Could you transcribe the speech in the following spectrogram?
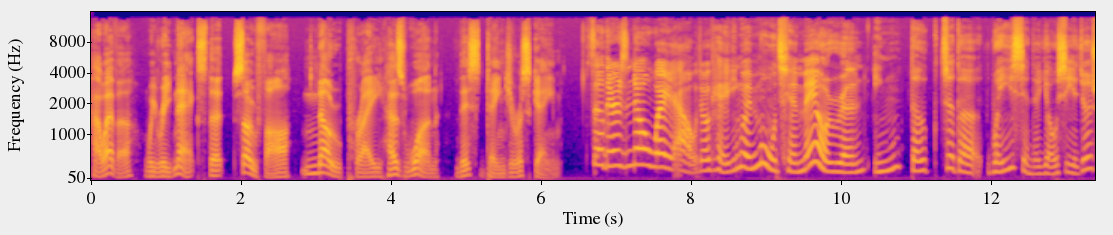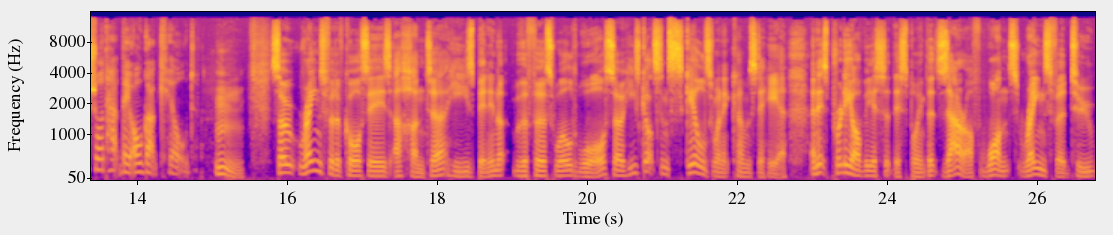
However, we read next that so far no prey has won this dangerous game. So there's no way out, OK？因为目前没有人赢得这个危险的游戏，也就是说，他 they all got killed. Mm. So Rainsford, of course, is a hunter. He's been in the First World War, so he's got some skills when it comes to here. And it's pretty obvious at this point that Zaroff wants Rainsford to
